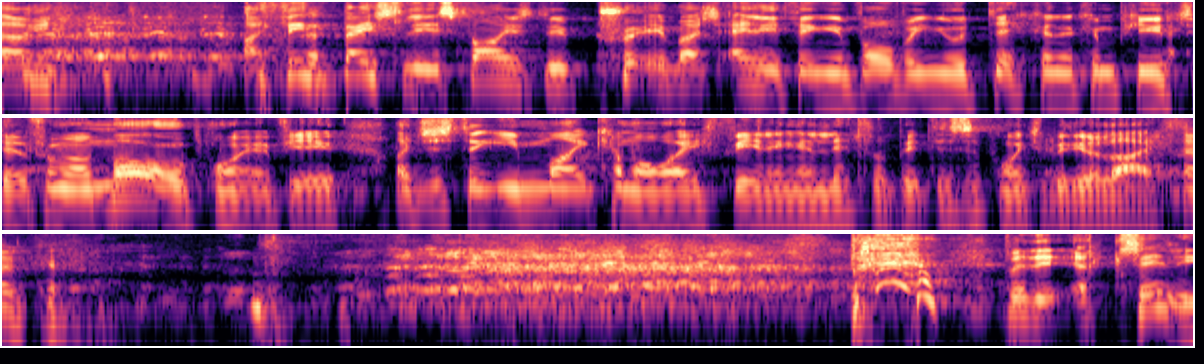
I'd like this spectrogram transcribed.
um, I think basically it's fine to do pretty much anything involving your dick and a computer from a moral point of view. I just think you might come away feeling a little bit disappointed with your life. Okay. But it, uh, clearly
